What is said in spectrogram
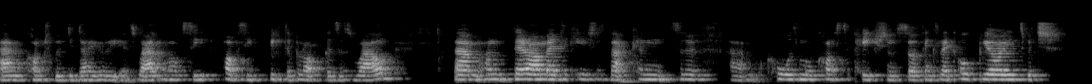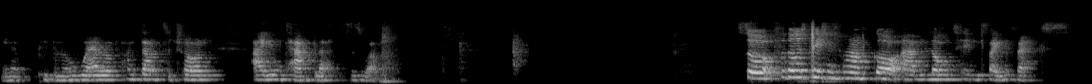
um, contribute to diarrhea as well, and obviously, obviously beta blockers as well. Um, and there are medications that can sort of um, cause more constipation. So things like opioids, which you know people are aware of, and ondansetron, iron tablets as well. So for those patients who have got um, long-term side effects,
